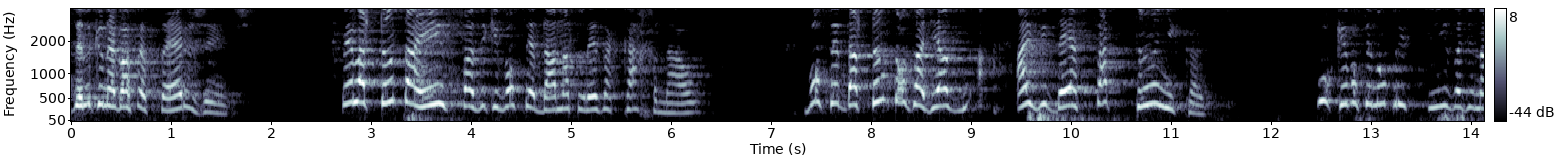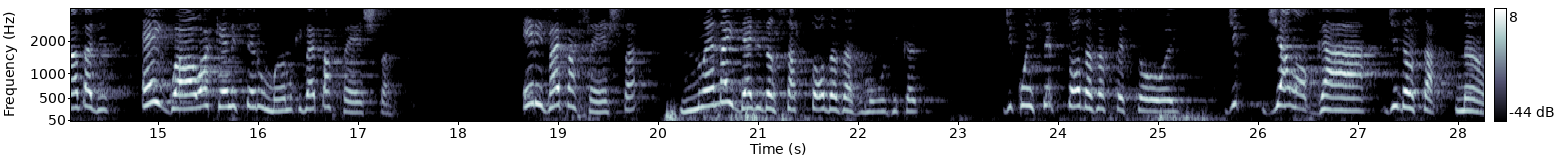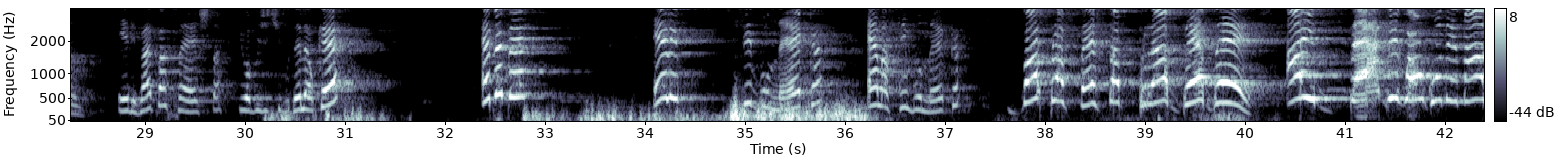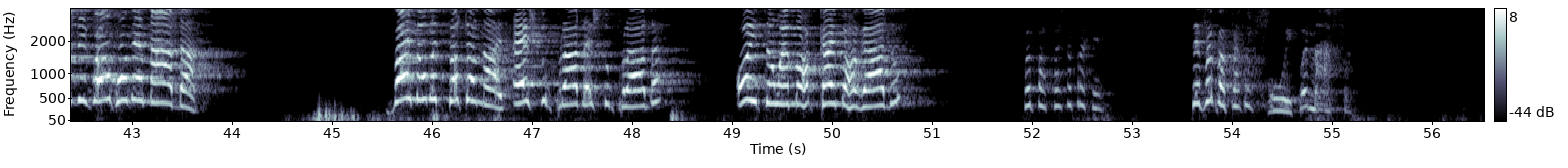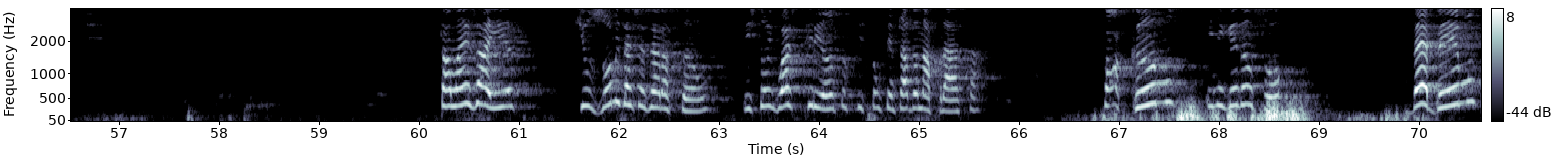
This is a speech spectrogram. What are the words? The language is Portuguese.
dizendo que o negócio é sério, gente. Pela tanta ênfase que você dá à natureza carnal. Você dá tanta ousadia às, às ideias satânicas. Porque você não precisa de nada disso. É igual aquele ser humano que vai para festa. Ele vai para festa, não é na ideia de dançar todas as músicas, de conhecer todas as pessoas, de dialogar, de dançar. Não. Ele vai para a festa e o objetivo dele é o quê? É beber. Ele se boneca, ela se boneca, vai para a festa para beber. Aí bebe igual um condenado, igual uma condenada. Vai na onda de Satanás. É estuprada, é estuprada. Ou então é cai morgado. Foi para a festa para quê? Você foi para a festa? Foi, foi massa. Está lá em Isaías que os homens desta geração estão iguais às crianças que estão sentadas na praça. Tocamos e ninguém dançou. Bebemos,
